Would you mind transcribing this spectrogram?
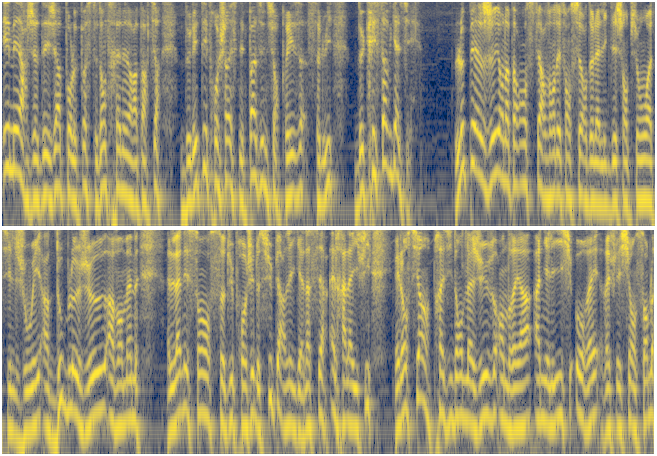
émerge déjà pour le poste d'entraîneur à partir de l'été prochain, et ce n'est pas une surprise, celui de Christophe Galtier. Le PSG, en apparence fervent défenseur de la Ligue des Champions, a-t-il joué un double jeu avant même la naissance du projet de Super League Nasser El Khelaifi et l'ancien président de la Juve, Andrea Agnelli, auraient réfléchi ensemble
